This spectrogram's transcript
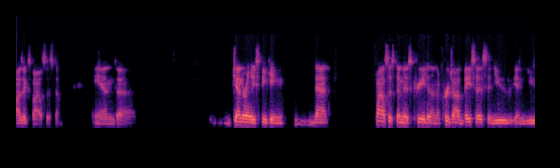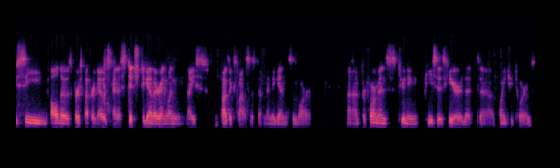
POSIX file system. And uh, generally speaking, that file system is created on a per job basis and you and you see all those burst buffer nodes kind of stitched together in one nice POSIX file system. And again, some more uh, performance tuning pieces here that uh, point you towards.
